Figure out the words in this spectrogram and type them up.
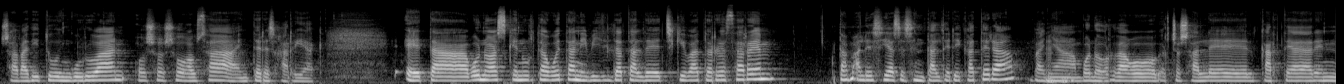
Osea, baditu inguruan oso oso gauza interesgarriak. Eta, bueno, azken urte hauetan ibilda talde txiki bat errezarren, eta Malesia zezen talderik atera, baina, bueno, hor dago bertxosale elkartearen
